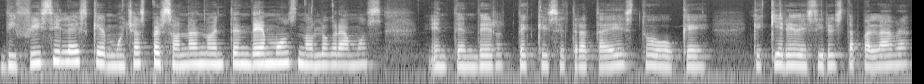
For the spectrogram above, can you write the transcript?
difíciles que muchas personas no entendemos, no logramos entender de qué se trata esto o qué, qué quiere decir esta palabra.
